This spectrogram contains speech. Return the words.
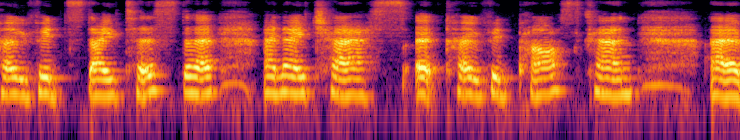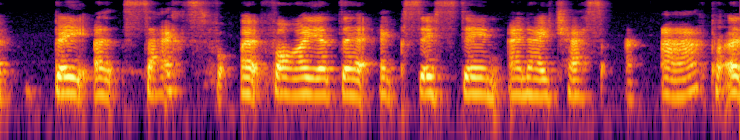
COVID status. The NHS COVID pass can uh, be accessed uh, via the existing NHS app. Uh,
